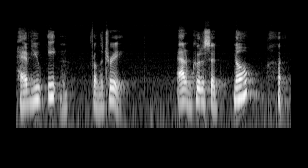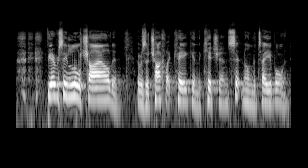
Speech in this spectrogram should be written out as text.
Have you eaten from the tree? Adam could have said, No. Have you ever seen a little child and there was a chocolate cake in the kitchen sitting on the table, and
